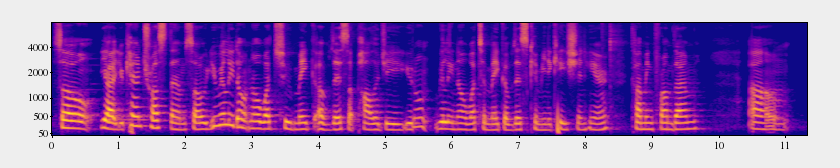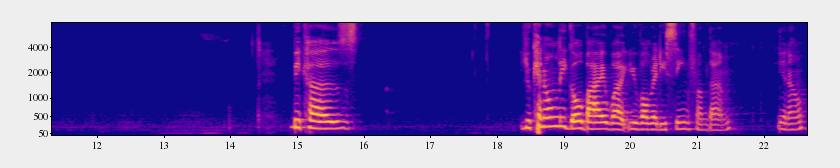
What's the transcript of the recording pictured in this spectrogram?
So yeah, you can't trust them. So you really don't know what to make of this apology. You don't really know what to make of this communication here coming from them. Um, because you can only go by what you've already seen from them, you know?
